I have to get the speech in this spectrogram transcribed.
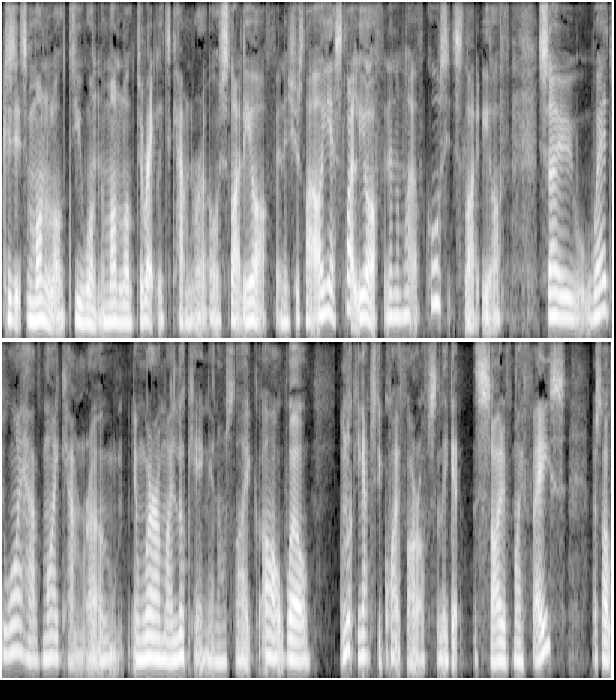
Because it's a monologue. Do you want the monologue directly to camera or slightly off? And it's just like, "Oh yeah, slightly off." And then I'm like, "Of course it's slightly off." So where do I have my camera um, and where am I looking? And I was like, "Oh well." I'm looking actually quite far off, so they get the side of my face. I was like,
